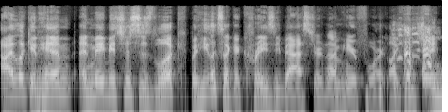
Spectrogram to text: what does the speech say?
I look at him, and maybe it's just his look, but he looks like a crazy bastard, and I'm here for it. Like, in,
